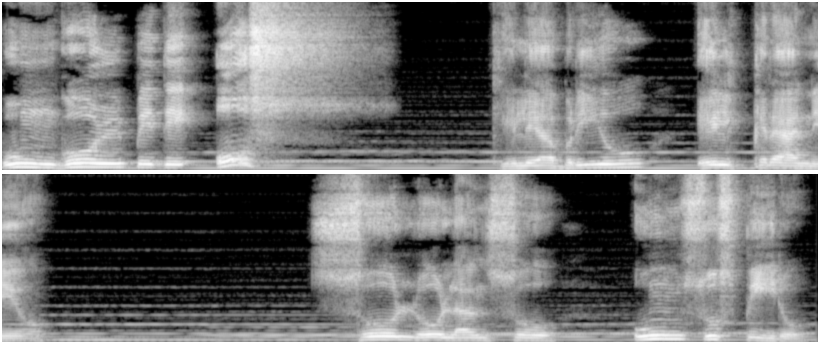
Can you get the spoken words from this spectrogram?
un golpe de hoz que le abrió el cráneo solo lanzó un suspiro.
